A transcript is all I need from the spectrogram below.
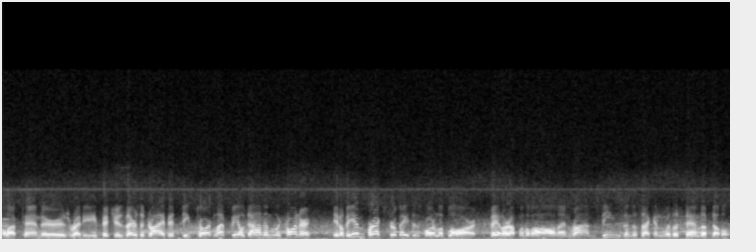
The left-hander is ready. He pitches. There's a drive hit deep toward left field, down into the corner. It'll be in for extra bases for LeFlore. Baylor up with the ball, and Ron steams into second with a stand-up double.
